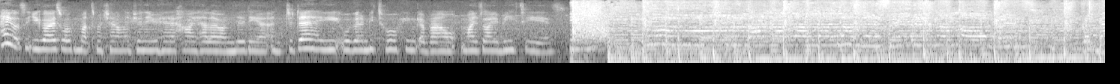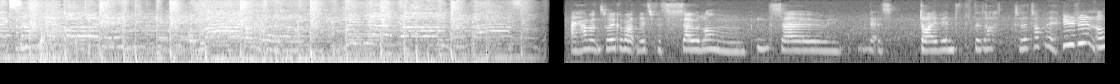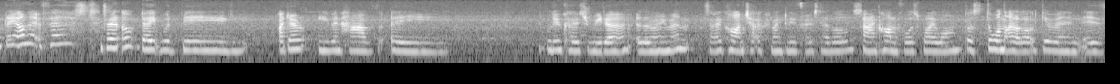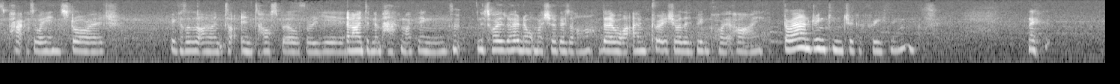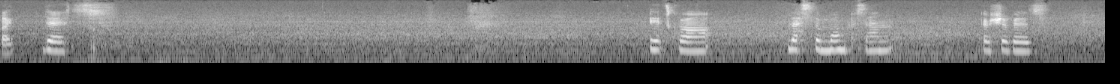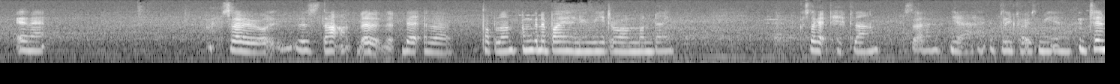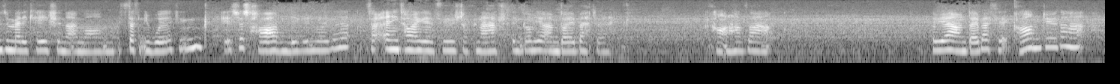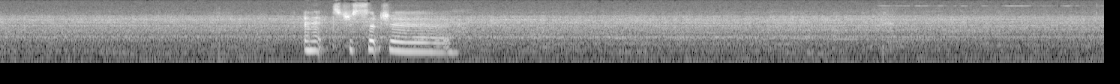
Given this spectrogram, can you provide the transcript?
Hey what's up you guys, welcome back to my channel. If you're new here, hi, hello, I'm Lydia and today we're going to be talking about my diabetes. I haven't spoke about this for so long, so let's dive into the, to the topic. Should do an update on it first? So an update would be, I don't even have a glucose reader at the moment so I can't check my glucose levels and I can't afford to buy one because the one that I got given is packed away in storage because I went to, into hospital for a year and I didn't pack my things so I don't know what my sugars are though I'm pretty sure they've been quite high so I am drinking sugar free things like, this. It's got less than 1% of sugars in it. So there's that a bit of a problem. I'm gonna buy a new reader on Monday because I get PIP then so yeah glucose meter in terms of medication that i'm on it's definitely working. It's just hard living with it. So anytime i go to food shop and i have to think oh yeah i'm diabetic i can't have that. Oh yeah i'm diabetic can't do that. And it's just such a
